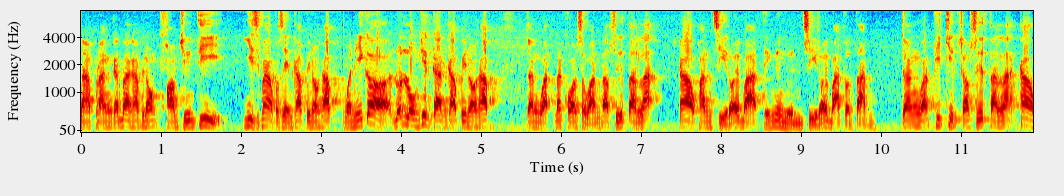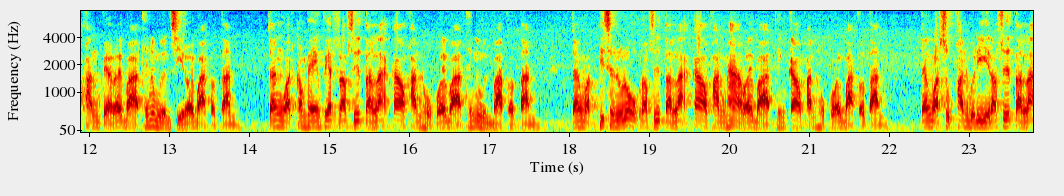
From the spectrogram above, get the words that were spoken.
นาปรังกันบ้างครับพี่น้องความชื้นที่ 25%ครับพี่น้องครับ วันนี้ก็ลดลงเช่นกันครับพี่น้องครับ จังหวัดนครสวรรค์รับซื้อตันละ 9,400 บาทถึง 1,400 บาทต่อตัน จังหวัดพิจิตรรับซื้อตันละ 9,800 บาทถึง 1,400 บาทต่อตัน จังหวัดกำแพงเพชรรับซื้อตันละ 9,600 บาทถึง 1,000 บาทต่อตัน จังหวัดพิษณุโลกรับซื้อตันละ 9,500 บาทถึง 9,600 บาทต่อตัน จังหวัดสุพรรณบุรีรับซื้อตันละ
